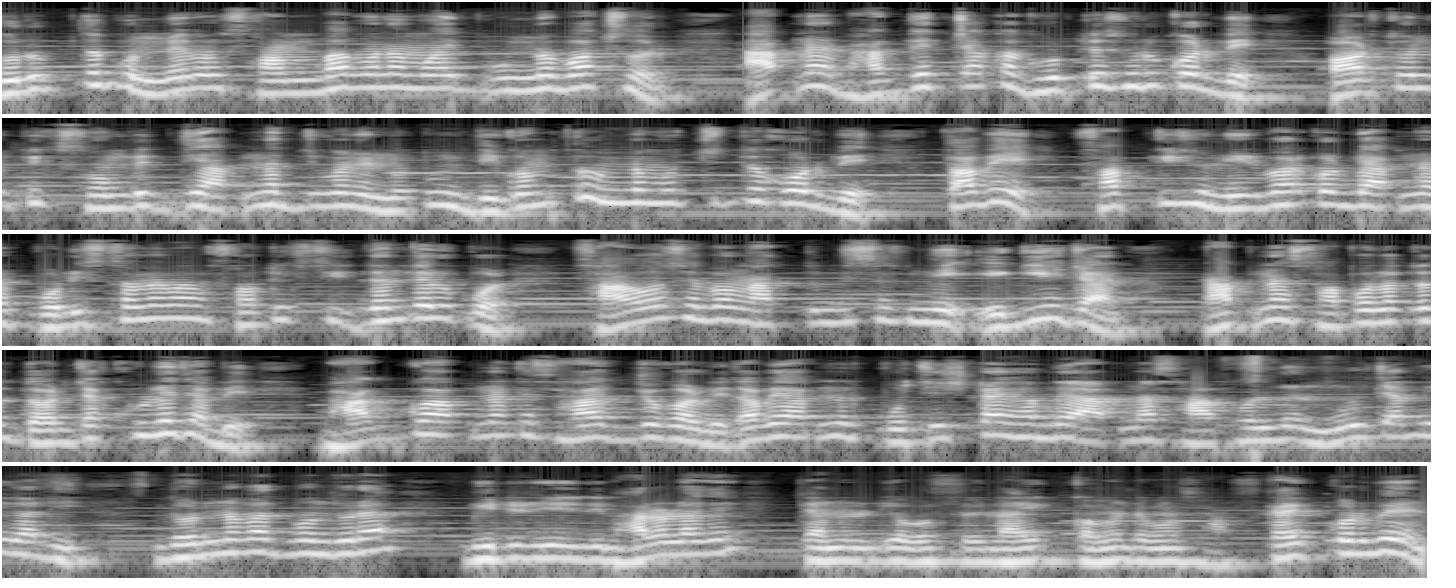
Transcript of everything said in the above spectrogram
গুরুত্বপূর্ণ এবং সম্ভাবনাময় পূর্ণ বছর। আপনার ভাগ্যের চাকা ঘুরতে শুরু করবে, অর্থনৈতিক সমৃদ্ধি আপনার জীবনে নতুন দিগন্ত উন্মোচিত করবে, তবে সবকিছু নির্ভর করবে আপনার পরিশ্রম এবং সঠিক সিদ্ধান্তের উপর। সাহস এবং আত্মবিশ্বাস নিয়ে এগিয়ে যান আপনার সফলতার দরজা খুলে যাবে, ভাগ্য আপনাকে সাহায্য করবে। তবে আপনার প্রচেষ্টাই হবে আপনার সাফল্যের মূল চাবিকাঠি। ধন্যবাদ বন্ধুরা, ভিডিওটি যদি ভালো লাগে, চ্যানেলটি অবশ্যই লাইক কমেন্ট এবং সাবস্ক্রাইব করবেন।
